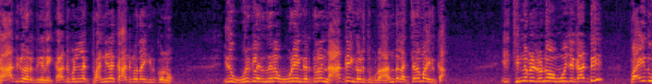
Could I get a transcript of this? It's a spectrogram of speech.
காட்டுக்குள்ள விரட்டுங்க காட்டு பண்ணியில் பனியெல்லாம் காட்டுக்குள்ள தான் இருக்கணும். இது ஊருக்குள்ள இருந்ததுன்னா ஊரையும் கெடுத்து நாட்டையும் கெடுத்து போடும் அந்த லட்சணமா இருக்கா. சின்ன பிள்ளை ரெண்டு உன் மூஞ்ச காட்டு பயந்து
